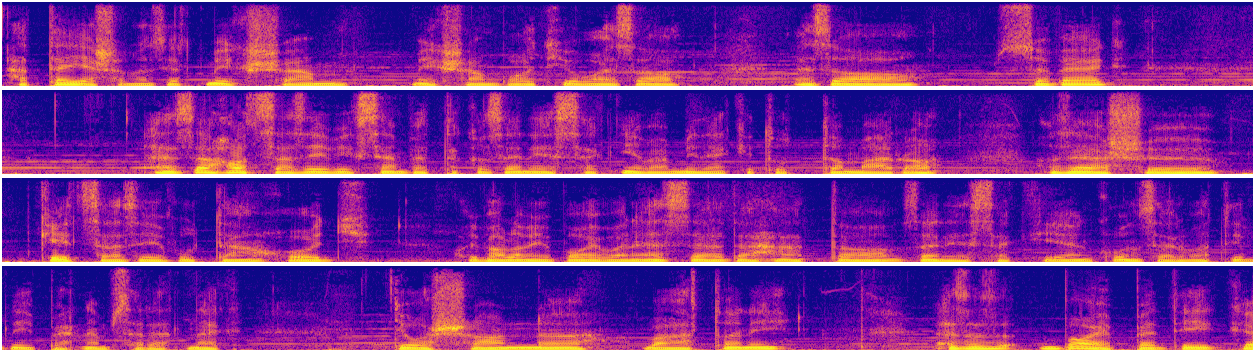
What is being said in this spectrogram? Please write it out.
hát teljesen azért mégsem, mégsem volt jó ez a, ez a szöveg. Ezzel 600 évig szenvedtek a zenészek, nyilván mindenki tudta már a, az első 200 év után, hogy, hogy valami baj van ezzel, de hát a zenészek ilyen konzervatív népek nem szeretnek gyorsan váltani. Ez a baj pedig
